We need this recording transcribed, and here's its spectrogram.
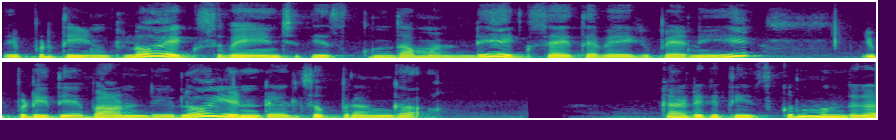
ఇప్పుడు దీంట్లో ఎగ్స్ వేయించి తీసుకుందామండి. ఎగ్స్ అయితే వేగిపోయినాయి. ఇప్పుడు ఇదే బాండీలో ఎండ్రేలు శుభ్రంగా కడిగి తీసుకుని ముందుగా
